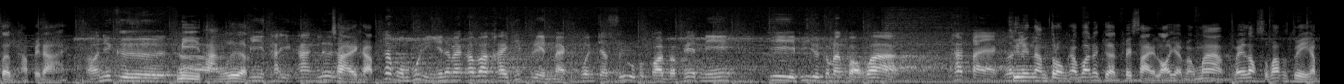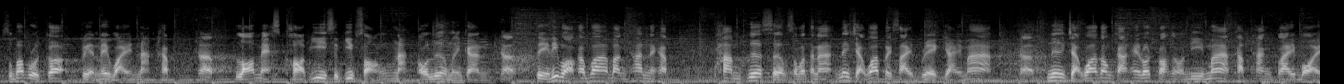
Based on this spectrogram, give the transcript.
เติมขับไปได้ อ๋อ นี่คือมีทางเลือกมีทางอีกทางเลือกใช่ครับ ถ้าผมพูดอย่างนี้ได้ไหมครับว่าใครที่เปลี่ยนแม็กควรจะซื้ออุปกรณ์ประเภทนี้ ที่พี่ยุทธกำลังบอกว่าถ้าแตกแล้วคือเรียนนำตรงครับว่าถ้าเกิดไปใส่ล้อใหญ่มากๆ ไม่ต้องสุภาพสตรีครับสุภาพบุรุษก็เปลี่ยนไม่ไหวหนักครับครับ ล้อแม็กซ์ขอบ 20 22 หนักเอาเรื่องเหมือนกัน ครับ แต่อย่างที่บอกครับว่าบางท่านนะครับทำเพื่อเสริมสมรรถนะ เนื่องจากว่าไปใส่เบรกใหญ่มาก ครับ เนื่องจากว่าต้องการให้รถเกาะถนนดีมากขับทางไกลบ่อย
